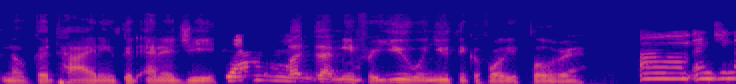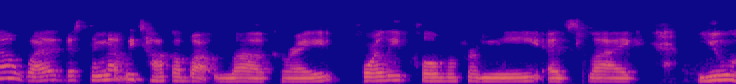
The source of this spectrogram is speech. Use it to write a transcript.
you know, good tidings, good energy. Yeah. What does that mean for you when you think of Four Leaf Clover? Um, and you know what? This thing that we talk about luck, right? Four leaf clover for me, it's like you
